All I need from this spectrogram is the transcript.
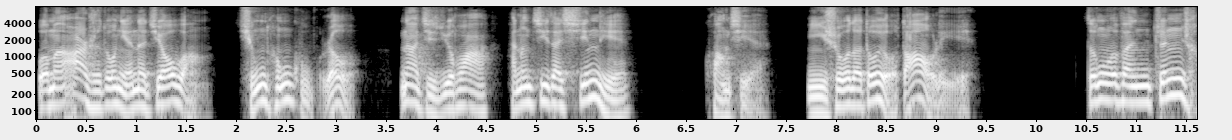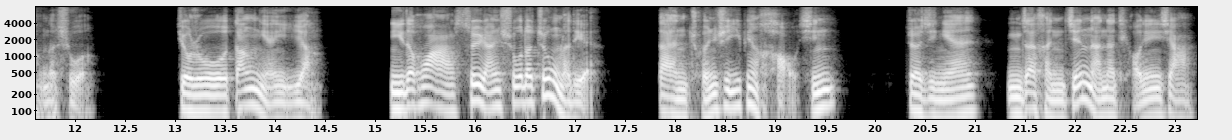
我们二十多年的交往，情同骨肉，那几句话还能记在心里？况且你说的都有道理。曾国藩真诚地说：“就如当年一样，你的话虽然说的重了点，但纯是一片好心。这几年你在很艰难的条件下。”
